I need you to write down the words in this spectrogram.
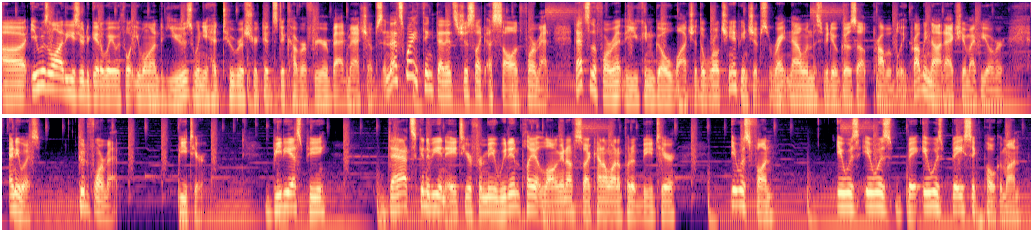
uh, it was a lot easier to get away with what you wanted to use when you had two restricteds to cover for your bad matchups, and that's why I think that it's just like a solid format. That's the format that you can go watch at the World Championships right now when this video goes up, probably. Probably not, actually, it might be over. Anyways, good format. B tier. BDSP, that's going to be an A tier for me. We didn't play it long enough, so I kind of want to put it B tier. It was fun. It was it was it was basic Pokemon.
